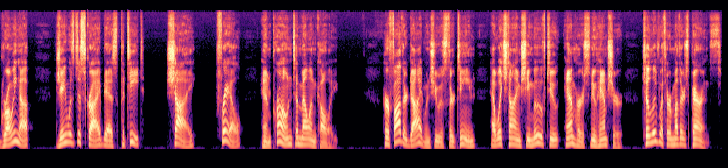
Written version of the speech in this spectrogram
Growing up, Jane was described as petite, shy, frail, and prone to melancholy. Her father died when she was 13, at which time she moved to Amherst, New Hampshire, to live with her mother's parents.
